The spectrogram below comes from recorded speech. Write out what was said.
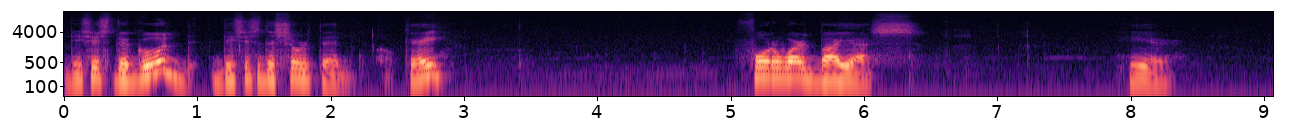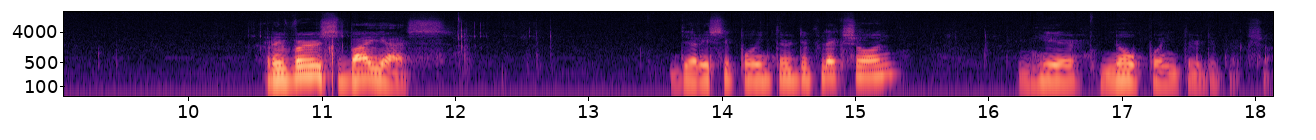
This is the good, this is the shorted. Okay? Forward bias. Here. Reverse bias. There is a pointer deflection. And here, no pointer deflection.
